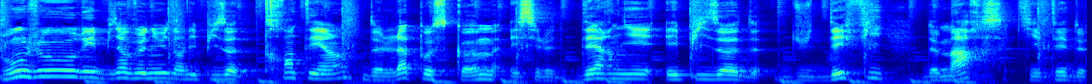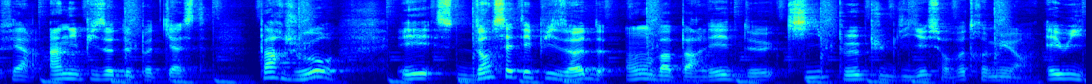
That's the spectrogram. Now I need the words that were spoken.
Bonjour et bienvenue dans l'épisode 31 de La Postcom et c'est le dernier épisode du défi de mars qui était de faire un épisode de podcast par jour et dans cet épisode on va parler de qui peut publier sur votre mur. Et oui,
